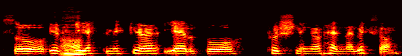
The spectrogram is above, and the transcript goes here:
Så jag fick ja. jättemycket hjälp och pushning av henne liksom.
